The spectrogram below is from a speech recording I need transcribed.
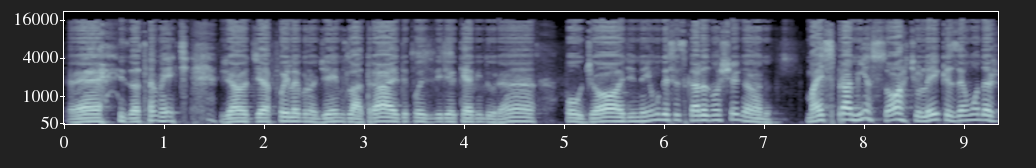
É, exatamente. Já, já foi LeBron James lá atrás, depois viria Kevin Durant, Paul George, nenhum desses caras vão chegando. Mas para minha sorte, o Lakers é uma das,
